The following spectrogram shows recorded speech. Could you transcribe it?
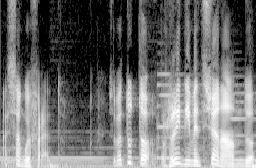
a sangue freddo, soprattutto ridimensionando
